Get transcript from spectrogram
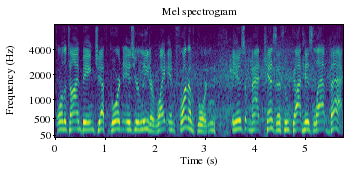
For the time being, Jeff Gordon is your leader. Right in front of Gordon is Matt Kenseth, who got his lap back.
